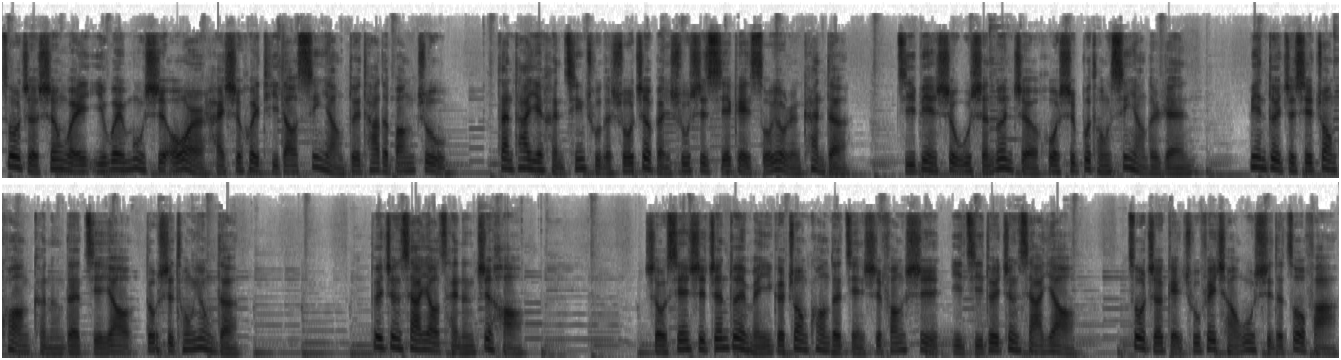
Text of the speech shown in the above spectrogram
作者身为一位牧师，偶尔还是会提到信仰对他的帮助，但他也很清楚的说，这本书是写给所有人看的。即便是无神论者或是不同信仰的人，面对这些状况，可能的解药都是通用的，对症下药才能治好。首先是针对每一个状况的检视方式以及对症下药，作者给出非常务实的做法。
